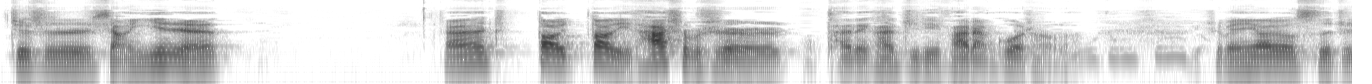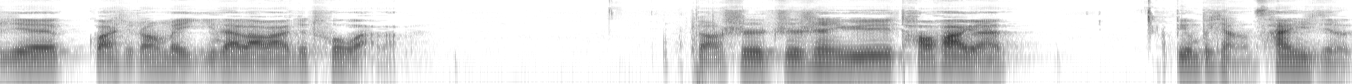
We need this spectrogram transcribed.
就是想阴人。当然，到到底他是不是还得看具体发展过程了。这边幺六四直接挂起装备，一代劳完就托管了，表示置身于桃花源，并不想参与进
